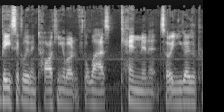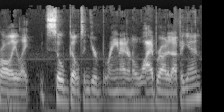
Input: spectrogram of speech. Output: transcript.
basically been talking about it for the last 10 minutes so you guys are probably like it's so built into your brain i don't know why i brought it up again.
